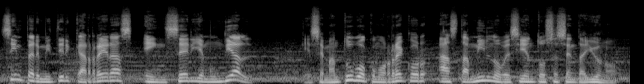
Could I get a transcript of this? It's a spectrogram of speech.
sin permitir carreras en Serie Mundial, que se mantuvo como récord hasta 1961.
